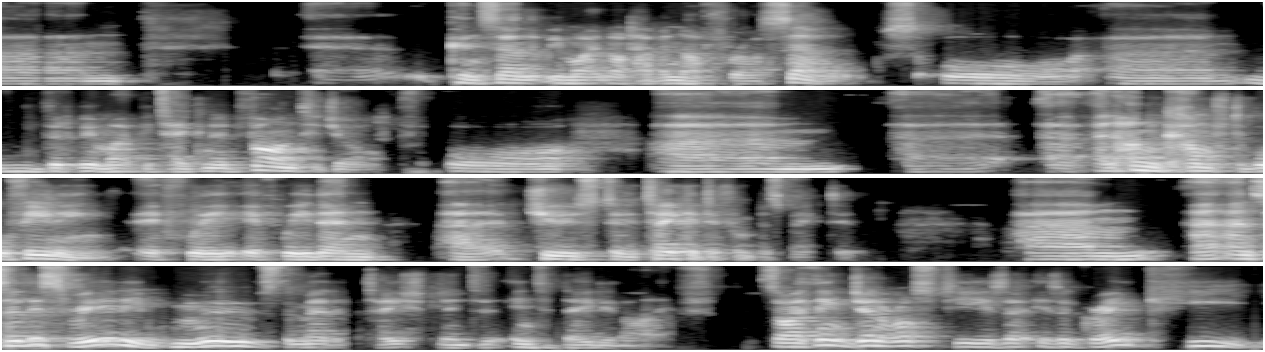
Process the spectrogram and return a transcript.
um, uh, concern that we might not have enough for ourselves, or um, that we might be taken advantage of, or um, uh, an uncomfortable feeling if we if we then uh, choose to take a different perspective. Um, and, and, so this really moves the meditation into, into daily life. So I think generosity is a, is a great key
